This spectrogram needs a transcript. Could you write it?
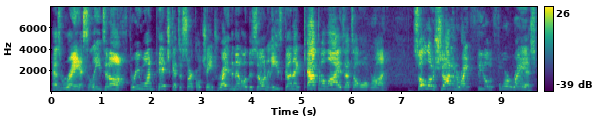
as Reyes leads it off. 3-1 pitch, gets a circle change right in the middle of the zone, and he's going to capitalize. That's a home run. Solo shot into right field for Reyes,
